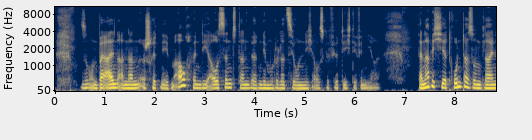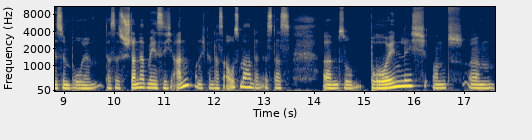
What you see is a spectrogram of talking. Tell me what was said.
so, und bei allen anderen Schritten eben auch, wenn die aus sind, dann werden die Modulationen nicht ausgeführt, die ich definiere. Dann habe ich hier drunter so ein kleines Symbol. Das ist standardmäßig an und ich kann das ausmachen. Dann ist das ähm, so bräunlich und ähm,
